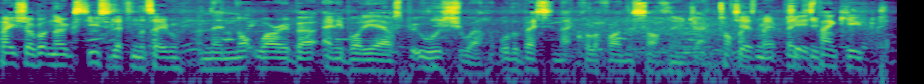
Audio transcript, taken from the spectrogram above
make sure I've got no excuses left on the table. and then not worry about anybody else. But we wish you well. All the best in that qualifying this afternoon, Jack. Top Cheers, mate. Thank Cheers. you. Thank you.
